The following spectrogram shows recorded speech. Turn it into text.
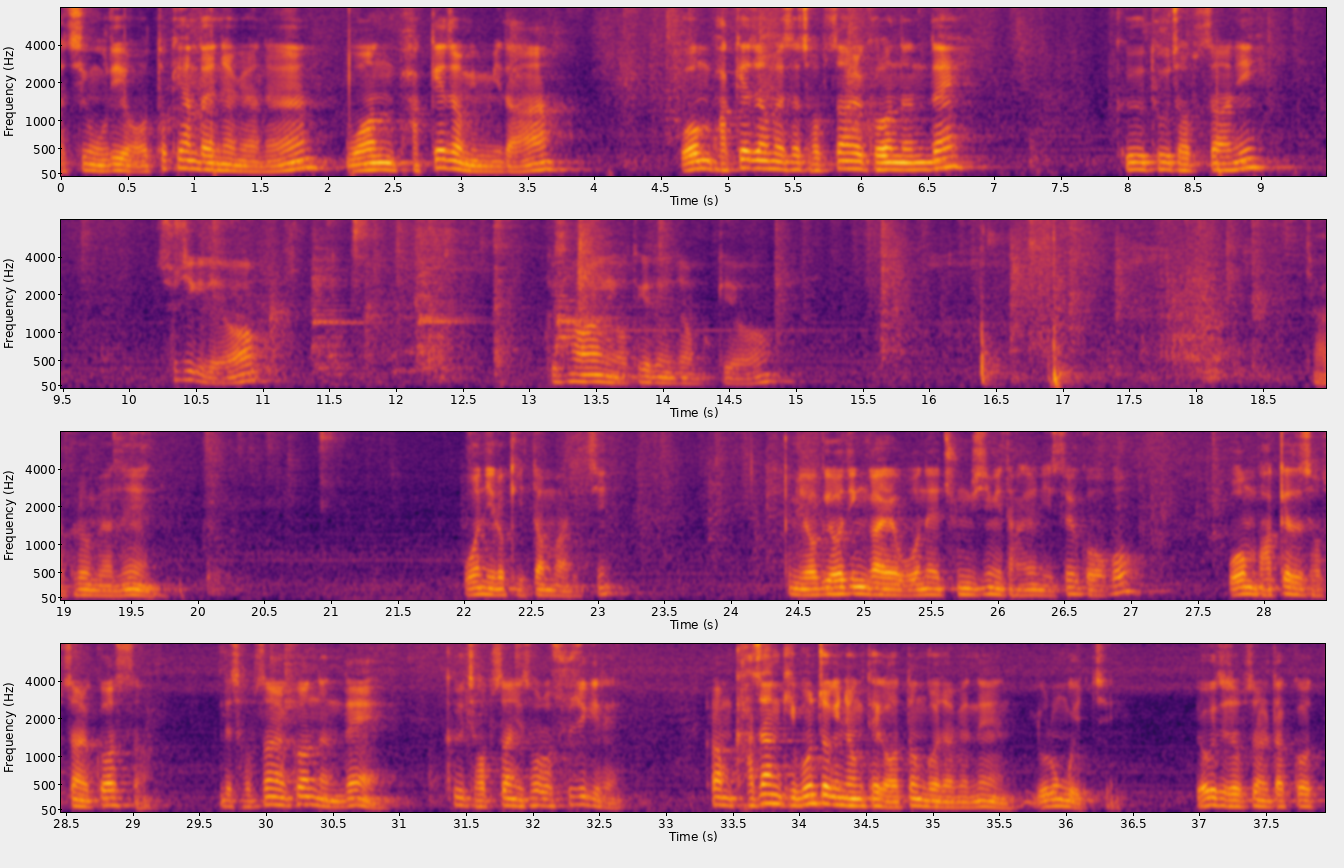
자, 지금 우리 어떻게 한다 했냐면은 원 밖의 점입니다. 원 밖의 점에서 접선을 그었는데 그 두 접선이 수직이 돼요. 그 상황이 어떻게 되는지 한번 볼게요. 자, 그러면은 원이 이렇게 있단 말이지. 그럼 여기 어딘가에 원의 중심이 당연히 있을 거고 원 밖에서 접선을 끄었어. 근데 접선을 껐는데 그 접선이 서로 수직이래. 그럼 가장 기본적인 형태가 어떤 거냐면은 요런 거 있지. 여기서 접선을 딱 끄,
